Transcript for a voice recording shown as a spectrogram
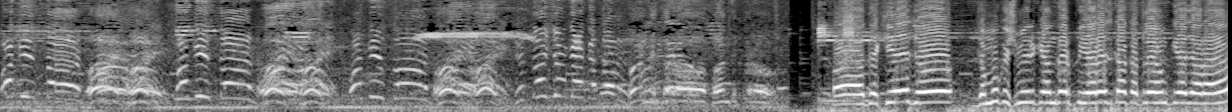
पाकिस्तान। पाकिस्तान पाकिस्तान निर्दोषों का कत्ल आ, देखिए जो जम्मू कश्मीर के अंदर पीआरएस का कत्लेआम किया जा रहा है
